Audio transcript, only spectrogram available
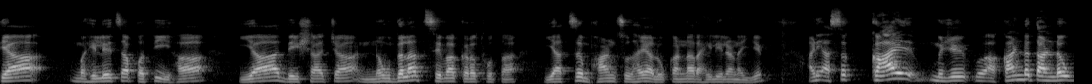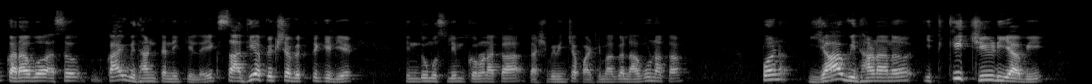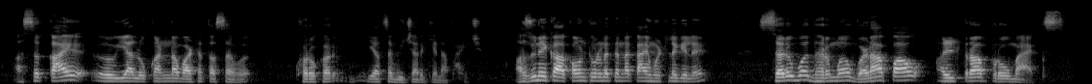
त्या महिलेचा पती हा या देशाच्या नौदलात सेवा करत होता याचं भानसुद्धा या लोकांना राहिलेलं नाही आहे आणि असं काय म्हणजे अकांड तांडव करावं असं काय विधान त्यांनी केलं? एक साधी अपेक्षा व्यक्त केली आहे. हिंदू मुस्लिम करू नका काश्मीरींच्या पाठीमागं लागू नका. पण या विधानानं इतकी चीड यावी असं काय या लोकांना वाटत असावं? खरोखर याचा विचार केला पाहिजे. अजून एका अकाउंटवरनं त्यांना काय म्हटलं गेलं आहे सर्व धर्म vada pav ultra pro max.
